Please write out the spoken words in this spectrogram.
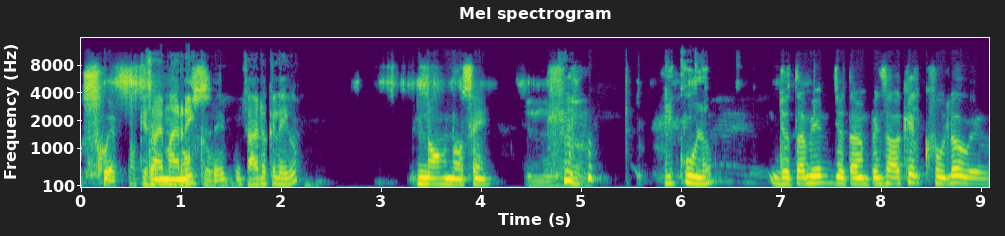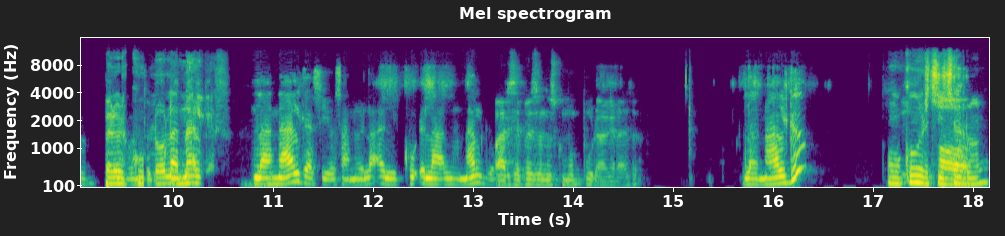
Fue. o que sabe más no rico? sé, pues. ¿Sabe lo que le digo? No, no sé. El culo. Yo también, yo también pensaba que el culo, güey. Pero el culo, las nalgas. La nalga, sí, o sea, no la, el la, la nalga. Parce, pues eso no es como pura grasa. ¿La nalga? ¿Cómo comer chicharrón?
